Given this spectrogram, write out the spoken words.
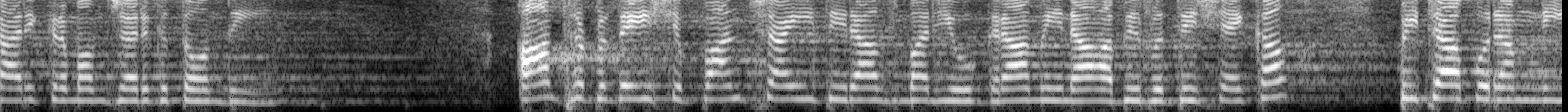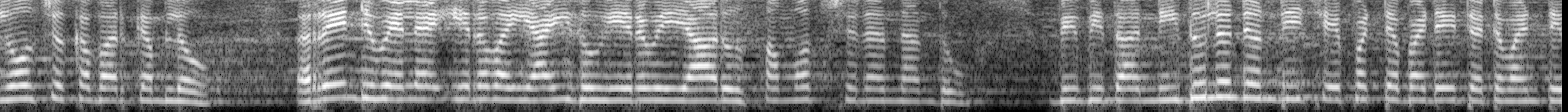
కార్యక్రమం జరుగుతోంది. ఆంధ్రప్రదేశ్ పంచాయతీరాజ్ మరియు గ్రామీణ అభివృద్ధి శాఖ పిఠాపురం నియోజకవర్గంలో రెండు వేల ఇరవై ఐదు ఇరవై ఆరు సంవత్సరం నందు వివిధ నిధుల నుండి చేపట్టబడేటటువంటి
